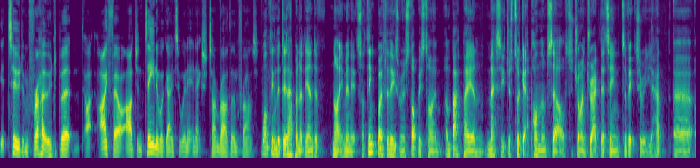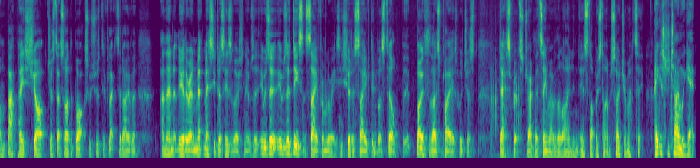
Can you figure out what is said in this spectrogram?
it toed and froed, but I, I felt Argentina were going to win it in extra time rather than France. One thing that did happen at the end of 90 minutes, I think both of these were in stoppage time. Mbappe and Messi just took it upon themselves to try and drag their team to victory. You had uh, Mbappe's shot just outside the box, which was deflected over, and then at the other end, Messi does his version. It was a, it was a, it was a decent save from Lloris. He should have saved it, but still, both of those players were just desperate to drag their team over the line in, in stoppage time. So dramatic. Extra time we get.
